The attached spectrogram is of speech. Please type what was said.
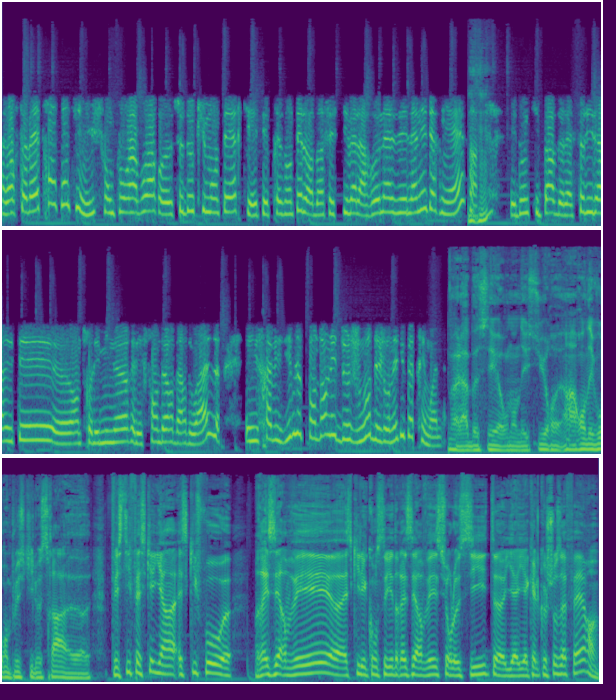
Alors ça va être en continu. On pourra voir euh, ce documentaire qui a été présenté lors d'un festival à Renazé l'année dernière, Mhm. et donc qui parle de la solidarité euh, entre les mineurs et les fendeurs d'ardoise. Et il sera visible pendant les deux jours des journées du patrimoine. Voilà, bah c'est, on en est sûr, un rendez-vous en plus qui le sera euh, festif. Est-ce qu'il y a, est-ce qu'il faut réserver Est-ce qu'il est conseillé de réserver sur le site Il y a, il y a quelque chose à faire?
